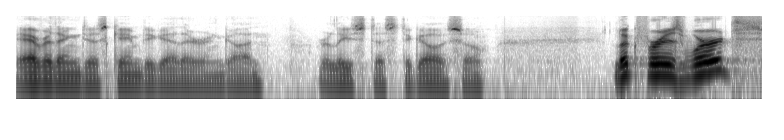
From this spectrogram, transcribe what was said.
everything just came together and God released us to go. So look for his words.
